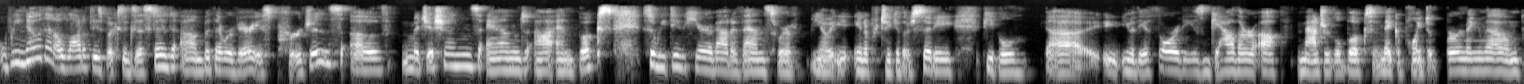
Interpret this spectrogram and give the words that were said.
we know that a lot of these books existed, um, but there were various purges of magicians and uh, and books. So we do hear about events where you know in a particular city, people uh, you know the authorities gather up magical books and make a point of burning them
